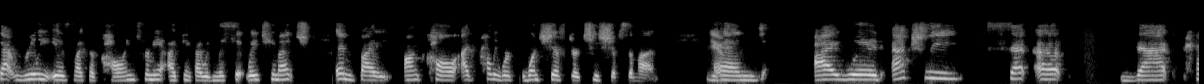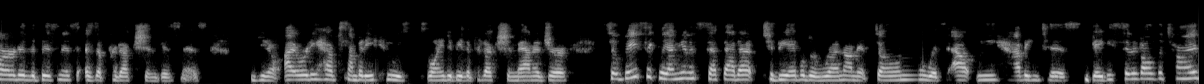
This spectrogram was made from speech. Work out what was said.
that really is like a calling for me. I think I would miss it way too much. And by on call, I'd probably work one shift or two shifts a month. Yeah. And I would actually set up that part of the business as a production business. You know, I already have somebody who's going to be the production manager so basically, I'm going to set that up to be able to run on its own without me having to babysit it all the time.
